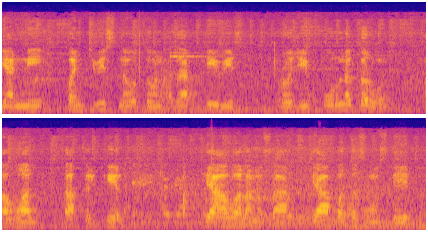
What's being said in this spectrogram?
यांनी पंचवीस नऊ दोन हजार तेवीस रोजी पूर्ण करून अहवाल दाखल केला. त्या अहवालानुसार त्या पतसंस्थेत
